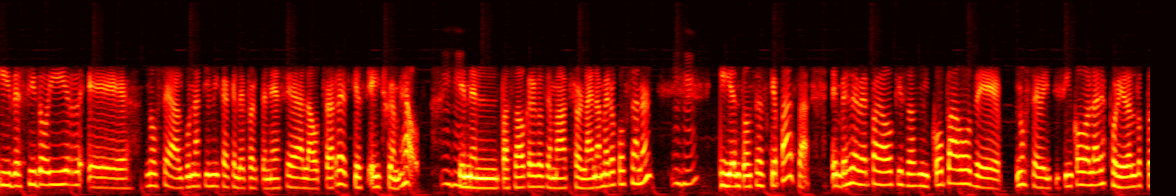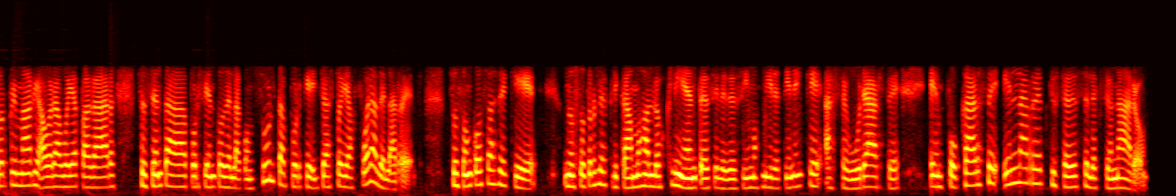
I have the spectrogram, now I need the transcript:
y decido ir, eh, no sé, a alguna clínica que le pertenece a la otra red, que es Atrium Health, que en el pasado creo que se llamaba Carolina Medical Center. Y entonces, ¿qué pasa? En vez de haber pagado quizás mi copago de, no sé, 25 dólares por ir al doctor primario, ahora voy a pagar 60% de la consulta porque ya estoy afuera de la red. Eso son cosas de que nosotros le explicamos a los clientes y les decimos, mire, tienen que asegurarse, enfocarse en la red que ustedes seleccionaron,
